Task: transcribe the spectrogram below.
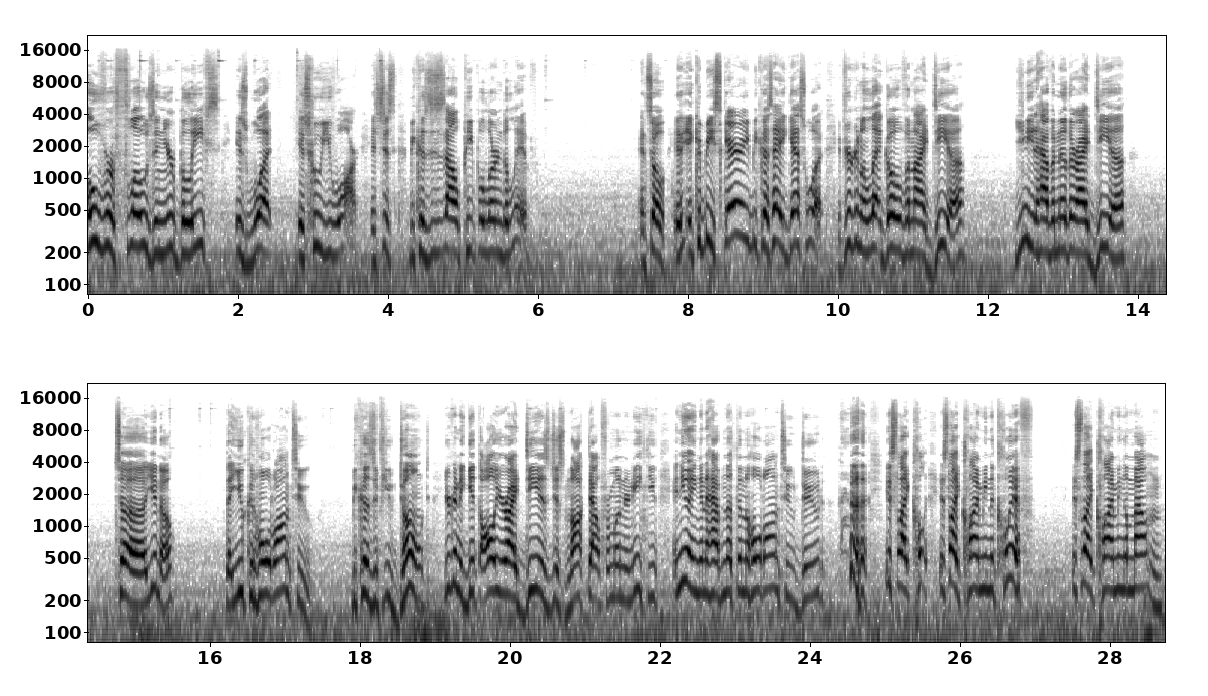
overflows in your beliefs is what is who you are. It's just because this is how people learn to live. And so it, it could be scary because, hey, guess what? If you're going to let go of an idea, you need to have another idea to, you know, that you can hold on to. Because if you don't, you're going to get all your ideas just knocked out from underneath you and you ain't going to have nothing to hold on to, dude. it's like it's like climbing a cliff. It's like climbing a mountain.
